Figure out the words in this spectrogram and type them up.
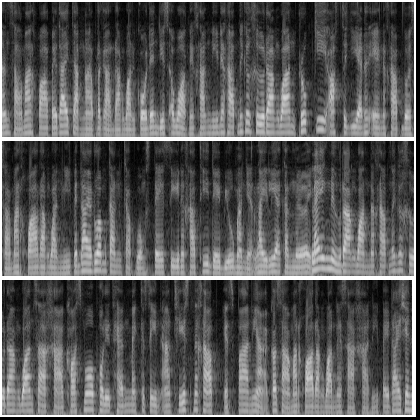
นั้นสามารถคว้าไปได้จากงานประกาศรางวัล Golden Disc Award ในครั้งนี้นะครับนั่นก็คือรางวัล Rookie of the Year นั่นเองนะครับโดยสามารถคว้ารางวัลนี้ไปได้ร่วมกันกับวง Stacy นะครับที่เดบิวต์มาเนี่ยไล่เลี่ยกันเลย และอีกหนึ่งรางวัลนะครับนั่นก็คือรางวัลสาขา Cosmopolitan Magazine Artist นะครับเอสปาเนี่ยก็สามารถคว้ารางวัลในสาขานี้ไปได้เช่น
